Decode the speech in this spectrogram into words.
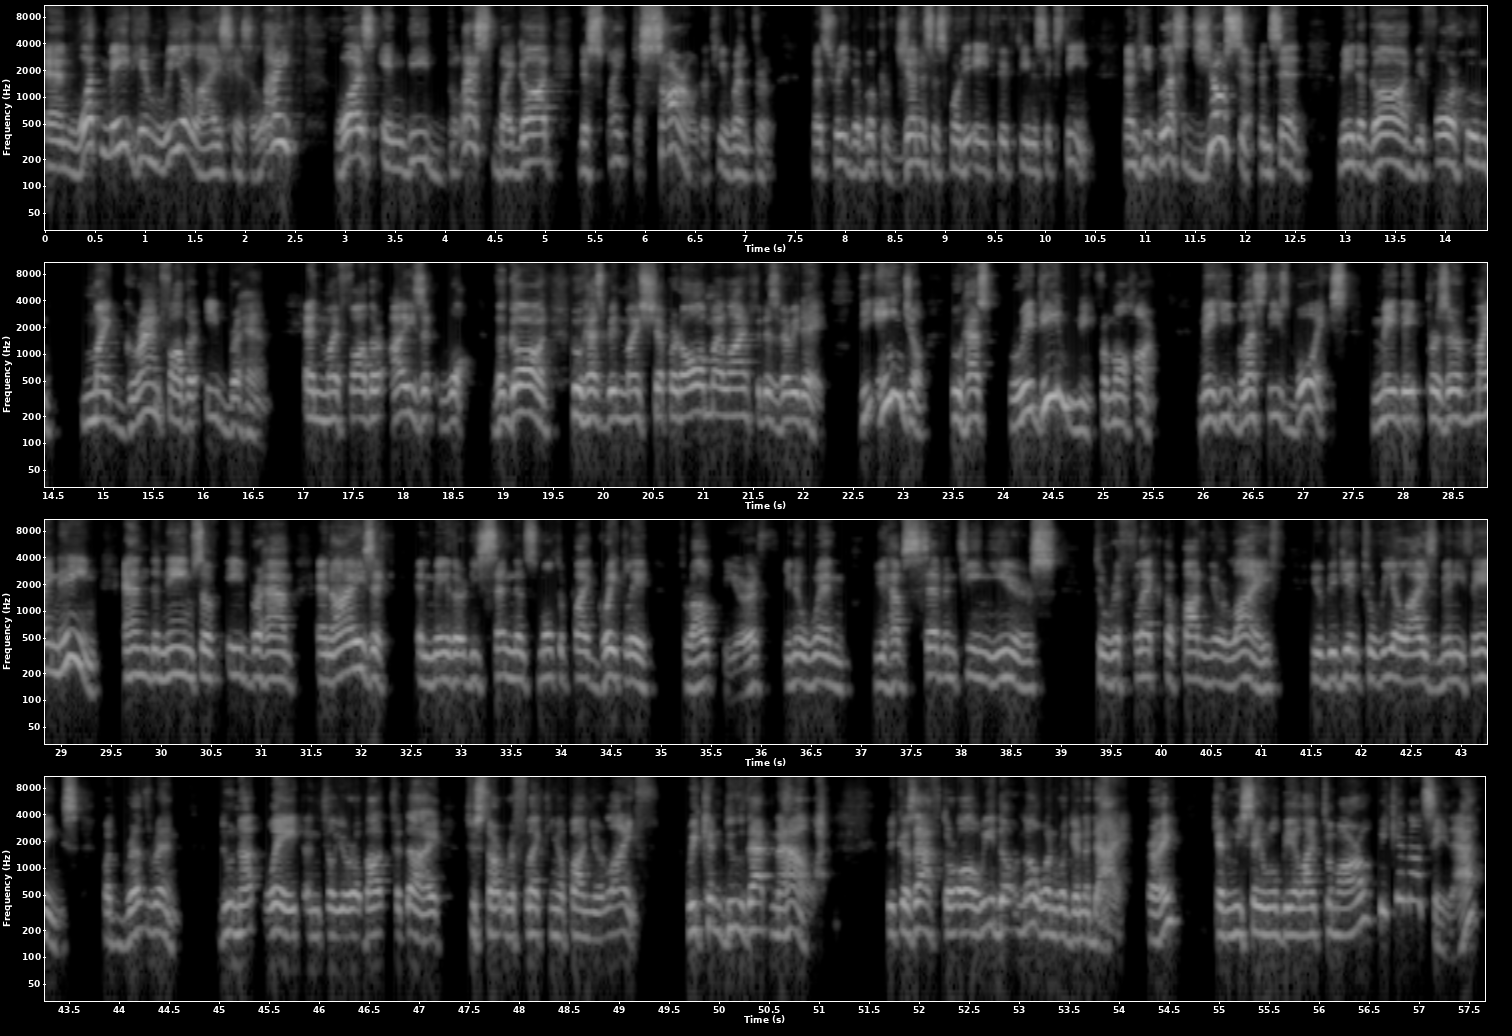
And what made him realize his life was indeed blessed by God despite the sorrow that he went through. Let's read the book of Genesis 48 15 and 16. Then he blessed Joseph and said, May the God before whom my grandfather Abraham and my father Isaac walked, the God who has been my shepherd all my life to this very day, the angel who has redeemed me from all harm, may he bless these boys. May they preserve my name and the names of Abraham and Isaac, and may their descendants multiply greatly throughout the earth. You know, when you have 17 years to reflect upon your life, you begin to realize many things. But, brethren, do not wait until you're about to die to start reflecting upon your life. We can do that now because, after all, we don't know when we're going to die, right? Can we say we'll be alive tomorrow? We cannot say that.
